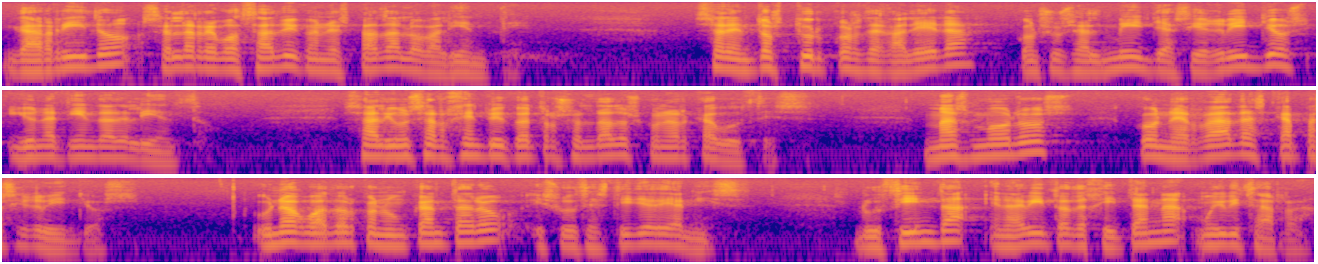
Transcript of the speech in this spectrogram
Garrido sale rebozado y con espada lo valiente. Salen dos turcos de galera con sus almillas y grillos y una tienda de lienzo. Sale un sargento y cuatro soldados con arcabuces. Más moros con herradas, capas y grillos un aguador con un cántaro y su cestilla de anís. Lucinda en hábito de gitana muy bizarra.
